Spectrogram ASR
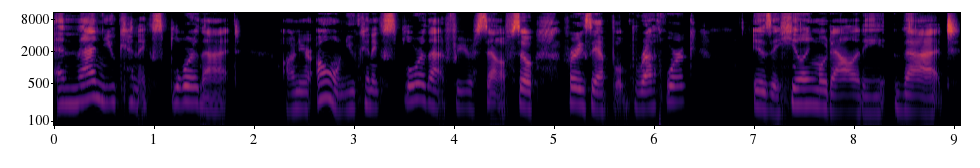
And then you can explore that on your own. You can explore that for yourself. So, for example, breath work is a healing modality that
